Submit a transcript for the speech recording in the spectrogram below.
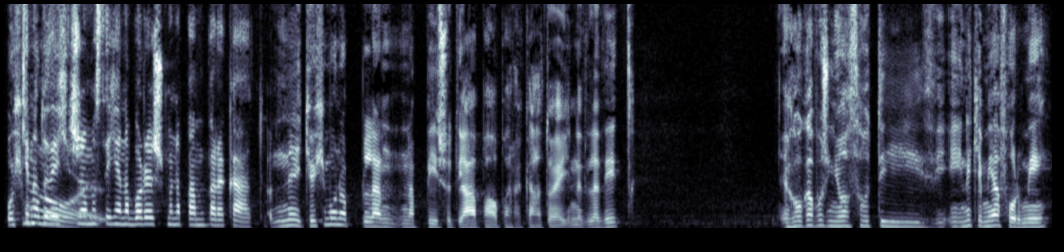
όχι και μόνο... να το διαχειριζόμαστε για να μπορέσουμε να πάμε παρακάτω. Ναι, και όχι μόνο απλά να πεις ότι «Α, πάω παρακάτω» έγινε. Δηλαδή, εγώ κάπως νιώθω ότι είναι και μια αφορμή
